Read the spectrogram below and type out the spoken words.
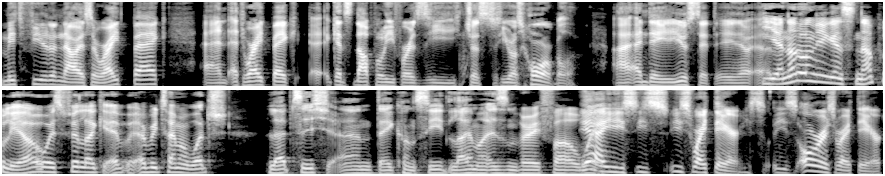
midfielder now as a right back. And at right back against Napoli, for he just he was horrible. Uh, and they used it. You know, uh, yeah, not only against Napoli. I always feel like every, every time I watch Leipzig and they concede, Laimer isn't very far away. Yeah, he's he's he's right there. He's he's always right there.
